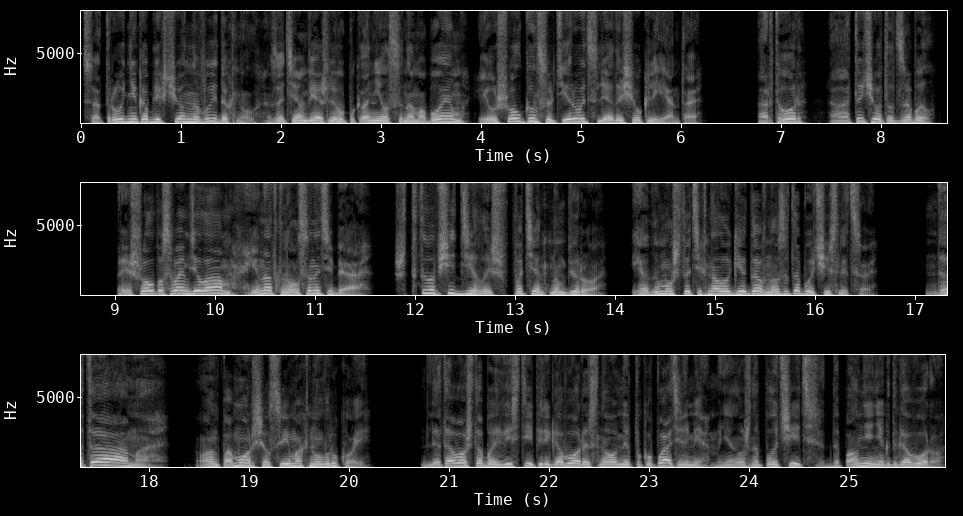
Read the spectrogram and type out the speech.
Сотрудник облегченно выдохнул, затем вежливо поклонился нам обоим и ушел консультировать следующего клиента. «Артур, а ты чего тут забыл?» «Пришел по своим делам и наткнулся на тебя. Что ты вообще делаешь в патентном бюро? Я думал, что технология давно за тобой числится». «Да там...» а, Он поморщился и махнул рукой. «Для того, чтобы вести переговоры с новыми покупателями, мне нужно получить дополнение к договору.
